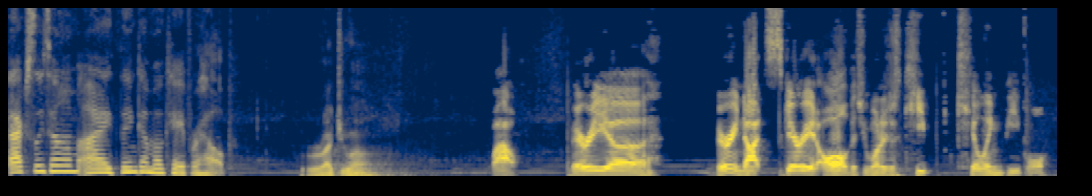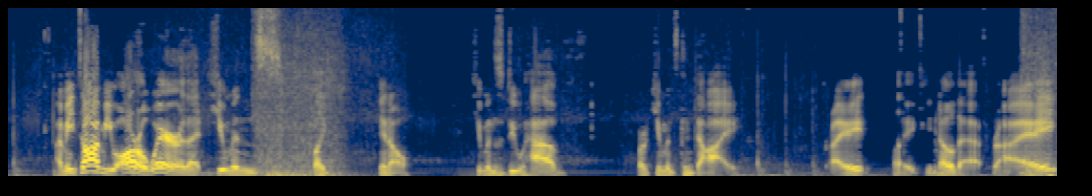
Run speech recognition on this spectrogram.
Actually, Tom, I think I'm okay for help. Right you are. Wow. Very, uh, very not scary at all that you want to just keep killing people. I mean, Tom, you are aware that humans, like, you know, humans do have, or humans can die, right? Like, you know that, right?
